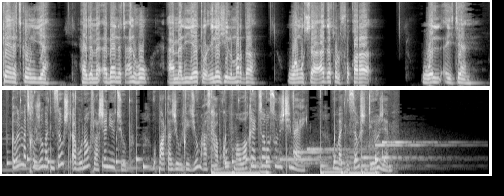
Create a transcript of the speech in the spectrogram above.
كانت كونية. هذا ما أبانت عنه عمليات علاج المرضى ومساعدة الفقراء والأيتام. قبل ما تخرجوا ما تنسوش تابوناو في la chaîne YouTube وبارطاجيو الفيديو مع أصحابكم في مواقع التواصل الاجتماعي. وما تنسوش ديروا j'aime.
